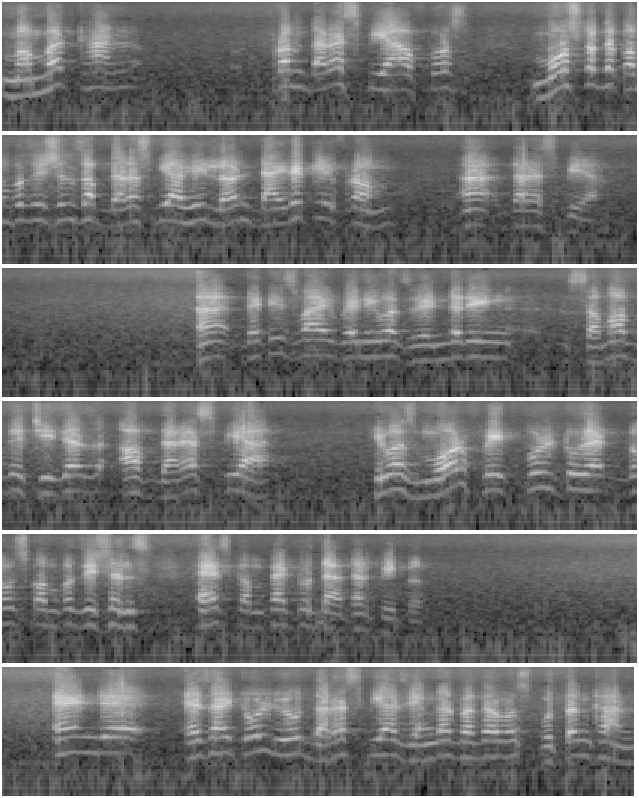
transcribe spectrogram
Muhammad Khan from Daraspia, of course, most of the compositions of Daraspia he learned directly from uh, Daraspia. That is why when he was rendering some of the cheeses of Daraspia, he was more faithful to that, those compositions as compared to the other people. And uh, as I told you, Daraspia's younger brother was Putan Khan,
